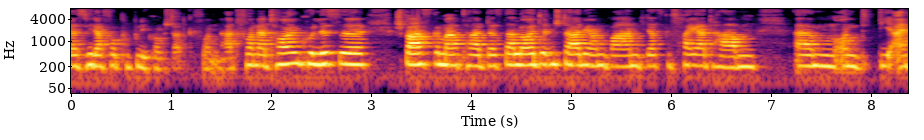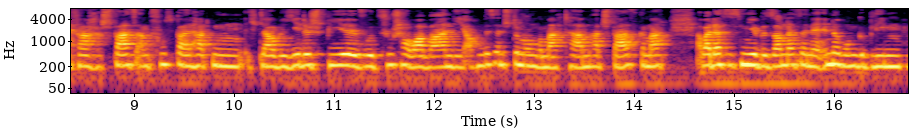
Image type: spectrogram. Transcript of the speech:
das wieder vor Publikum stattgefunden hat. Von einer tollen Kulisse Spaß gemacht hat, dass da Leute im Stadion waren, die das gefeiert haben ähm, und die einfach Spaß am Fußball hatten. Ich glaube, jedes Spiel, wo Zuschauer waren, die auch ein bisschen Stimmung gemacht haben, hat Spaß gemacht. Aber das ist mir besonders in Erinnerung geblieben,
